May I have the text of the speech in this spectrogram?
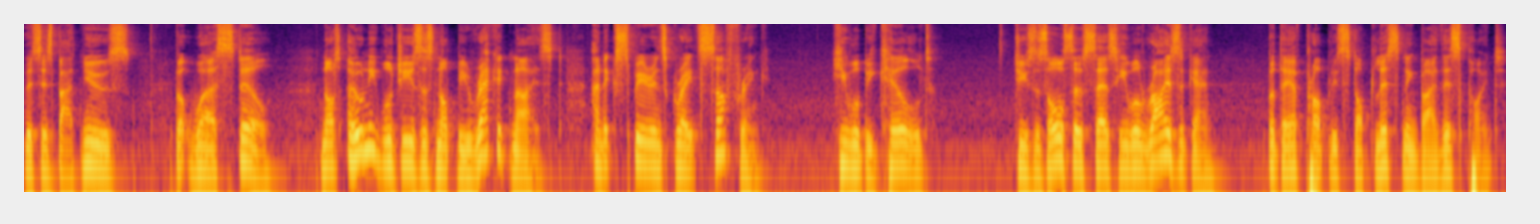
This is bad news, but worse still, not only will Jesus not be recognized and experience great suffering, he will be killed. Jesus also says he will rise again but they have probably stopped listening by this point.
